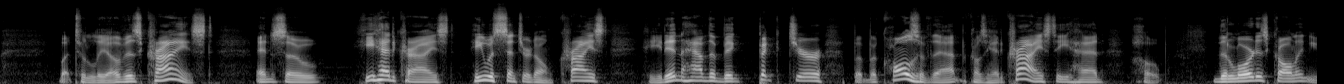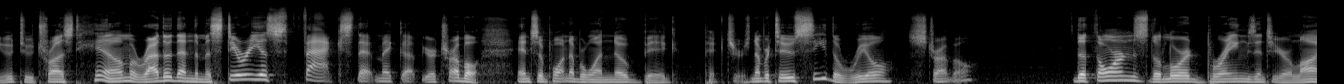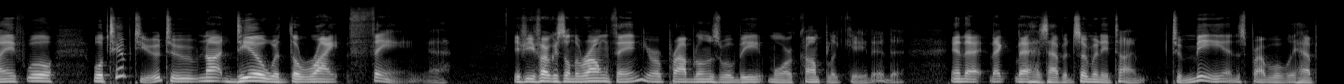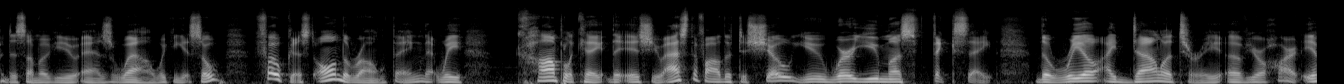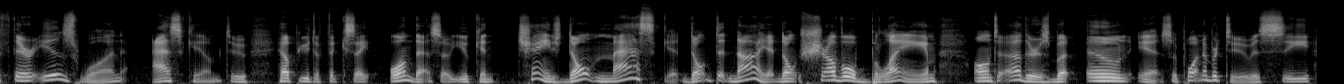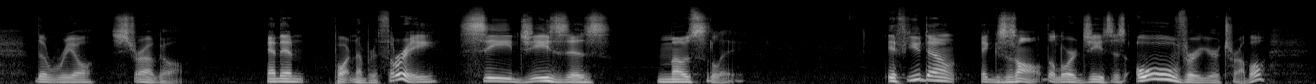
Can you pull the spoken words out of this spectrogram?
but to live is Christ. And so he had Christ, he was centered on Christ. He didn't have the big picture, but because of that, because he had Christ, he had hope. The Lord is calling you to trust Him rather than the mysterious facts that make up your trouble. And so, point number one no big pictures. Number two, see the real struggle. The thorns the Lord brings into your life will, will tempt you to not deal with the right thing. If you focus on the wrong thing, your problems will be more complicated. And that, that, that has happened so many times to me, and it's probably happened to some of you as well. We can get so focused on the wrong thing that we complicate the issue. Ask the Father to show you where you must fixate the real idolatry of your heart. If there is one, ask Him to help you to fixate on that so you can change. Don't mask it, don't deny it, don't shovel blame onto others, but own it. So, point number two is see the real struggle. And then point number three, see Jesus mostly. If you don't exalt the Lord Jesus over your trouble,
